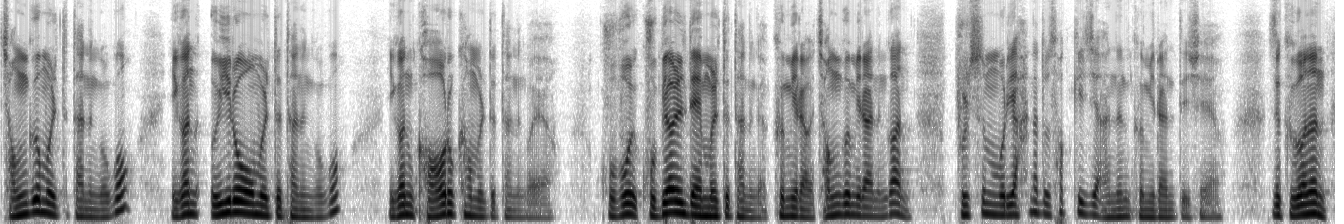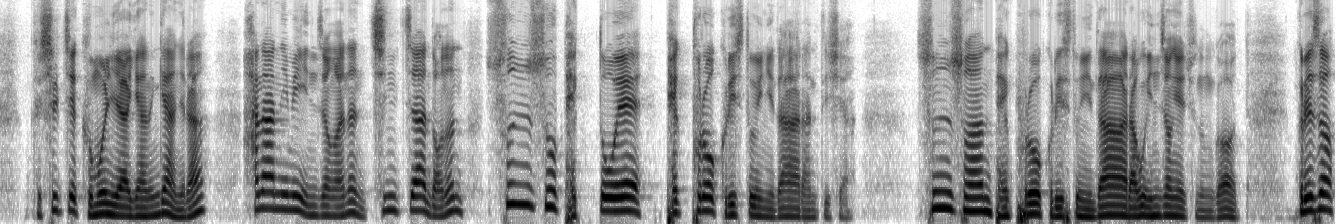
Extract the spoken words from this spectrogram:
정금을 뜻하는 거고 이건 의로움을 뜻하는 거고 이건 거룩함을 뜻하는 거예요. 구별, 구별됨을 뜻하는 거야. 금이라고. 정금이라는 건 불순물이 하나도 섞이지 않는 금이라는 뜻이에요. 그래서 그거는 그 실제 금을 이야기하는 게 아니라 하나님이 인정하는 진짜 너는 순수 백도의 100% 그리스도인이다라는 뜻이야. 순수한 100% 그리스도인이다라고 인정해 주는 것. 그래서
